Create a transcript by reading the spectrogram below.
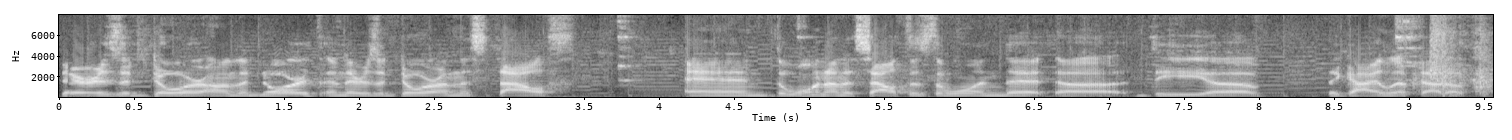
there is a door on the north, and there's a door on the south. And the one on the south is the one that uh, the uh, the guy left out of.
